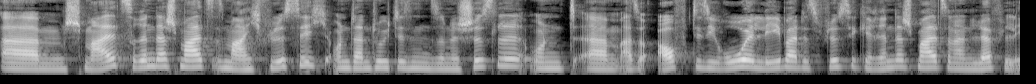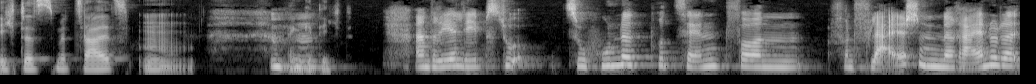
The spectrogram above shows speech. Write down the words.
ähm, Schmalz, Rinderschmalz, das mache ich flüssig und dann tue ich das in so eine Schüssel und ähm, also auf diese rohe Leber das flüssige Rinderschmalz und dann löffel ich das mit Salz. Mm, ein mhm. Gedicht. Andrea, lebst du zu 100 Prozent von, von Fleisch und Innereien oder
